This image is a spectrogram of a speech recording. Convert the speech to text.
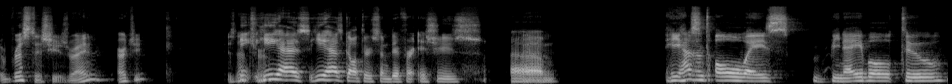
wrist issues, right, Archie? Is that He, true? he has he has gone through some different issues. Um, he hasn't always been able to,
